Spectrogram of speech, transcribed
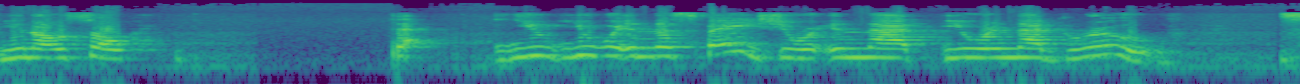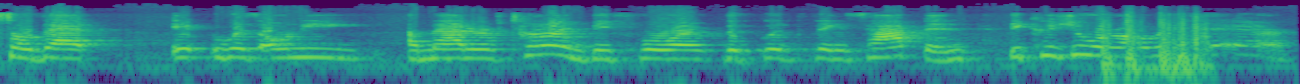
You know, so that you you were in the space, you were in that you were in that groove so that it was only a matter of time before the good things happened because you were already there.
